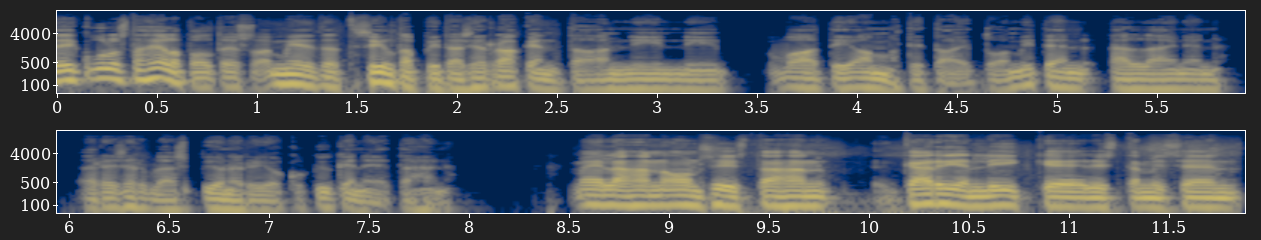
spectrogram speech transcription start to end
Ei kuulosta helpolta, jos mietitään, että silta pitäisi rakentaa, niin, niin vaatii ammattitaitoa. Miten tällainen reserviläispioneerijoukko kykenee tähän? Meillähän on siis tähän kärjen liikkeen edistämiseen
